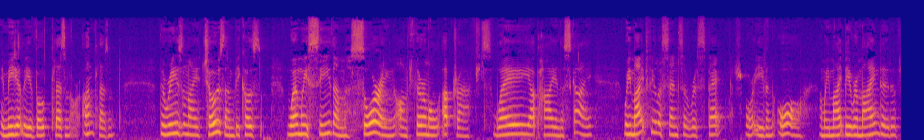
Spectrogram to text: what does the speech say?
immediately evoke pleasant or unpleasant. The reason I chose them because when we see them soaring on thermal updrafts way up high in the sky, we might feel a sense of respect or even awe, and we might be reminded of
